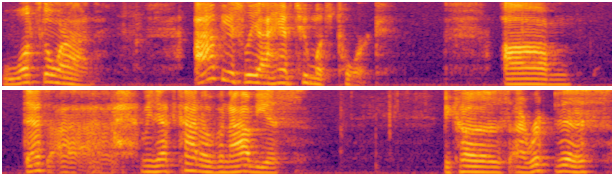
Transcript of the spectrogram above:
What's going on? Obviously, I have too much torque. Um, that's, uh, I mean, that's kind of an obvious because I ripped this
